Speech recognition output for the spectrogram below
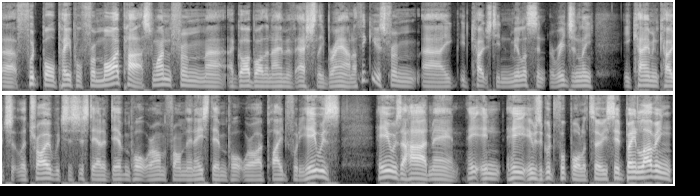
uh, football people from my past. One from uh, a guy by the name of Ashley Brown. I think he was from, uh, he, he'd coached in Millicent originally. He came and coached at Latrobe, which is just out of Devonport, where I'm from, then East Devonport, where I played footy. He was he was a hard man. He in, he, he was a good footballer too. He said, been loving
